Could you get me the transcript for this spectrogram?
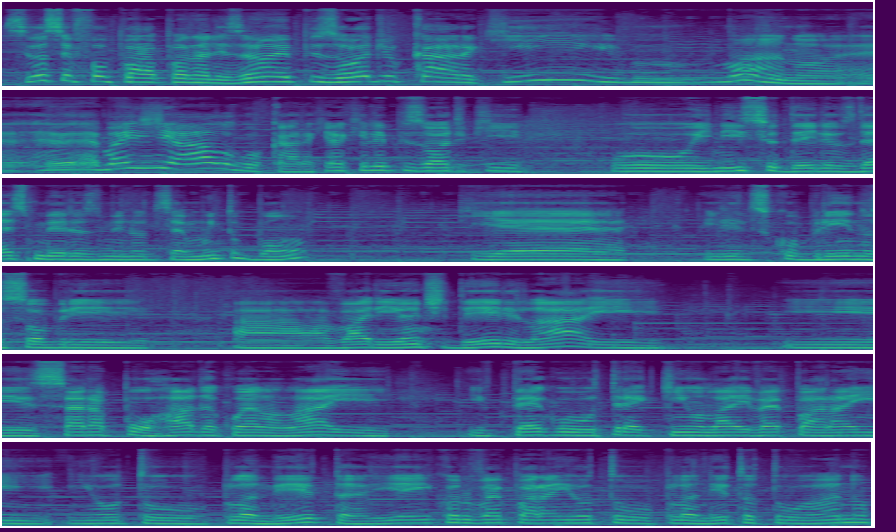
se você for parar pra analisar, é um episódio, cara, que. Mano, é, é- é mais diálogo, cara. Que é aquele episódio que o início dele, os 10 primeiros minutos, é muito bom. Que é ele descobrindo sobre a variante dele lá e, e sai na porrada com ela lá e, e pega o trequinho lá e vai parar em, em outro planeta. E aí, quando vai parar em outro planeta, outro ano,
